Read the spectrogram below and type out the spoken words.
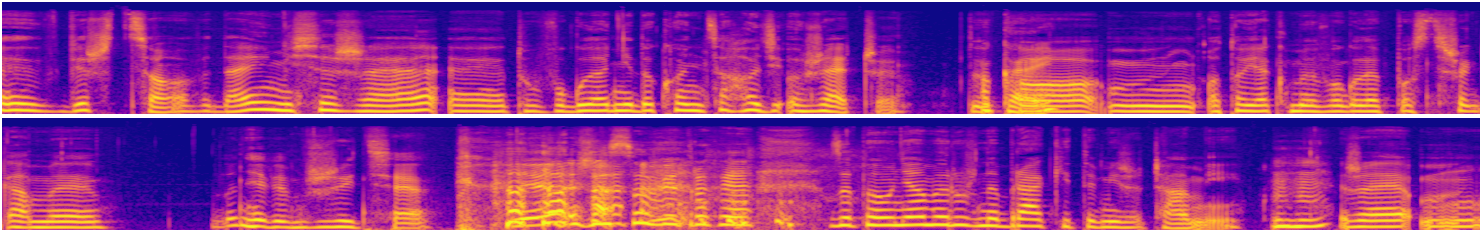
Y, Wiesz co, wydaje mi się, że y, tu w ogóle nie do końca chodzi o rzeczy, tylko mm, o to, jak my w ogóle postrzegamy, no nie wiem, życie. Nie? Że sobie trochę zapełniamy różne braki tymi rzeczami. Mhm. Że, mm,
